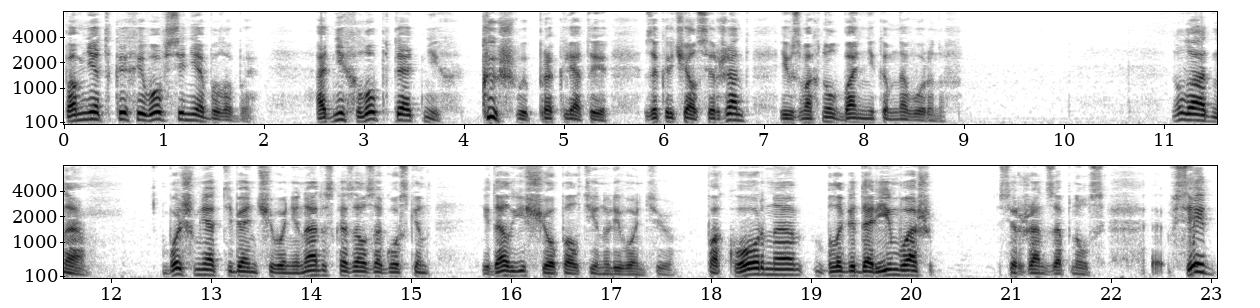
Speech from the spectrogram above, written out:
По мне, так их и вовсе не было бы. Одни хлопоты от них. Кыш вы, проклятые! — закричал сержант и взмахнул банником на воронов. — Ну, ладно, больше мне от тебя ничего не надо, — сказал Загоскин и дал еще полтину Левонтию. — Покорно благодарим ваш... Сержант запнулся. — Всей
